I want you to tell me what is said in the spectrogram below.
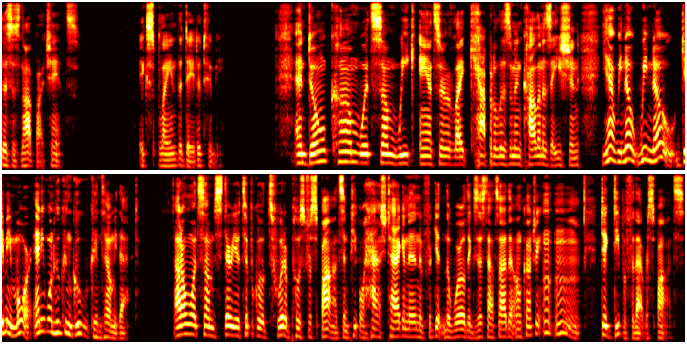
This is not by chance. Explain the data to me. And don't come with some weak answer like capitalism and colonization. Yeah, we know, we know. Give me more. Anyone who can Google can tell me that. I don't want some stereotypical Twitter post response and people hashtagging it and forgetting the world exists outside their own country. Mm-mm. Dig deeper for that response.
